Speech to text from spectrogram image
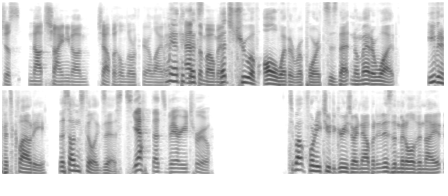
just not shining on Chapel Hill, North Carolina. I mean, I think at that's the moment. that's true of all weather reports. Is that no matter what, even if it's cloudy, the sun still exists. yeah, that's very true. It's about 42 degrees right now, but it is the middle of the night,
